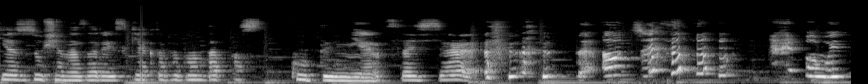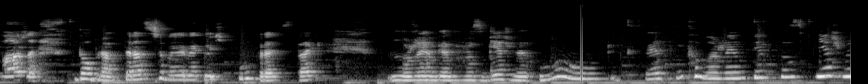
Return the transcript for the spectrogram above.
Jezusie Nazaryjski, jak to wygląda paskudnie, w sensie te oczy. O mój Boże. Dobra, teraz trzeba ją jakoś ubrać, tak? Może ją pierw rozbierzmy. Uuu, pikselki, to może ją pierw rozbierzmy.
